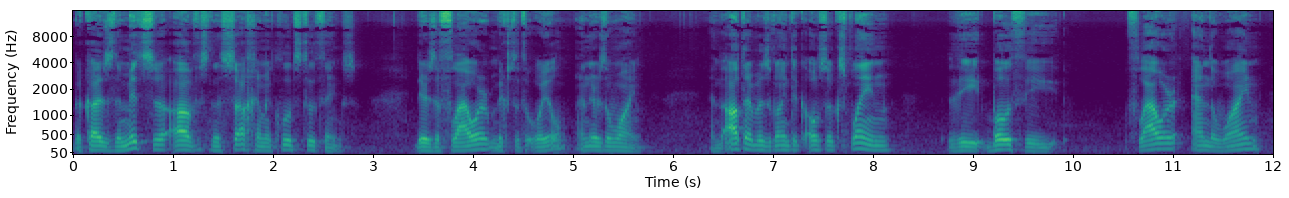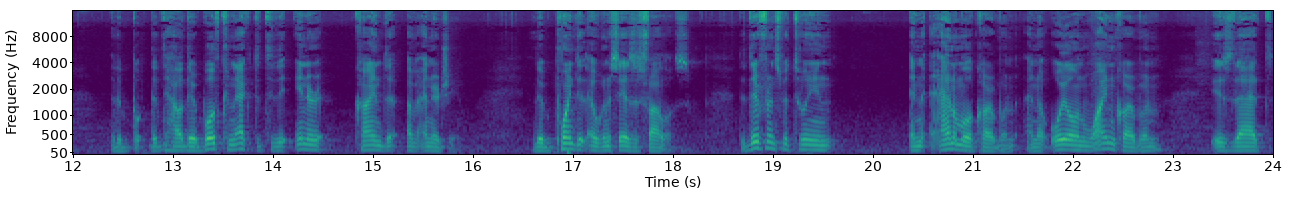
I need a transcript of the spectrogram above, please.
because the mitzvah of nesachim includes two things. There's the flour mixed with oil, and there's the wine. And the Alter is going to also explain the both the flour and the wine, the, how they're both connected to the inner kind of energy. The point that we're going to say is as follows: the difference between an animal korban and an oil and wine korban is that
